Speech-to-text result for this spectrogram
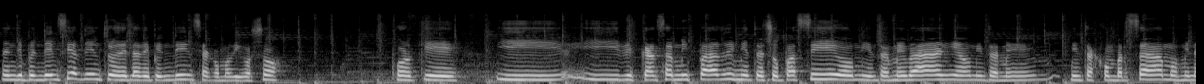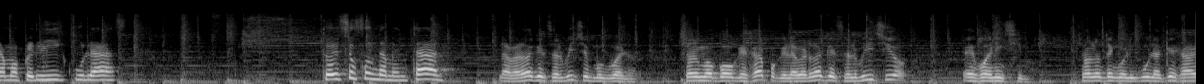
La independencia dentro de la dependencia, como digo yo. Porque y, descansan mis padres mientras yo paseo, mientras me baño, mientras, mientras conversamos, miramos películas. Todo eso es fundamental. La verdad que el servicio es muy bueno. Yo no me puedo quejar porque la verdad que el servicio es buenísimo. Yo no tengo ninguna queja.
